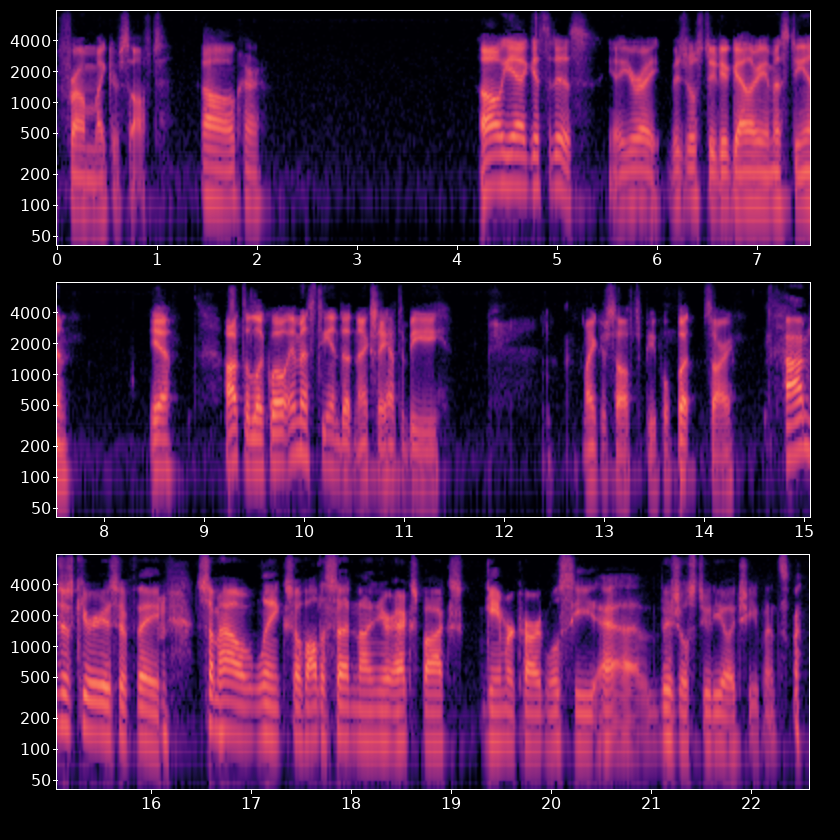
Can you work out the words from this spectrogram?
from Microsoft. Oh, okay. Oh yeah, I guess it is. Yeah, you're right. Visual Studio Gallery MSDN. Yeah, I'll have to look. Well, MSDN doesn't actually have to be Microsoft people, but sorry. I'm just curious if they somehow link. So if all of a sudden on your Xbox gamer card we'll see uh, Visual Studio achievements.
